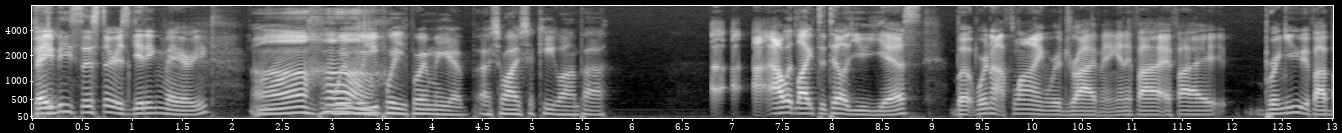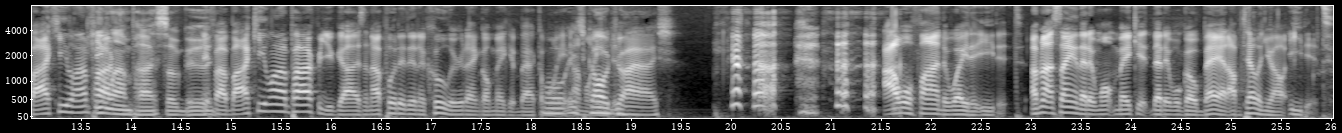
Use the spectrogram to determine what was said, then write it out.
Baby sister is getting married. Uh huh. Will, will you please bring me a, a slice of key lime pie? I, I I would like to tell you yes, but we're not flying. We're driving. And if I if I bring you if I buy key lime pie. Key pie, lime pie is so good. if I buy key lime pie for you guys and I put it in a cooler, it ain't gonna make it back. I'm Well, gonna, it's I'm gonna called eat it. dry ice. I will find a way to eat it. I'm not saying that it won't make it that it will go bad. I'm telling you, I'll eat it.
